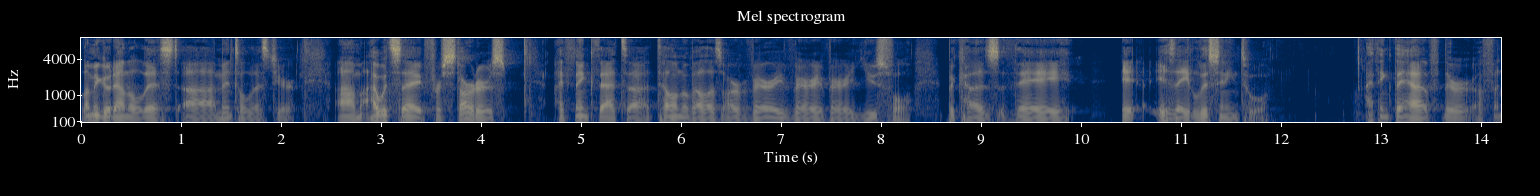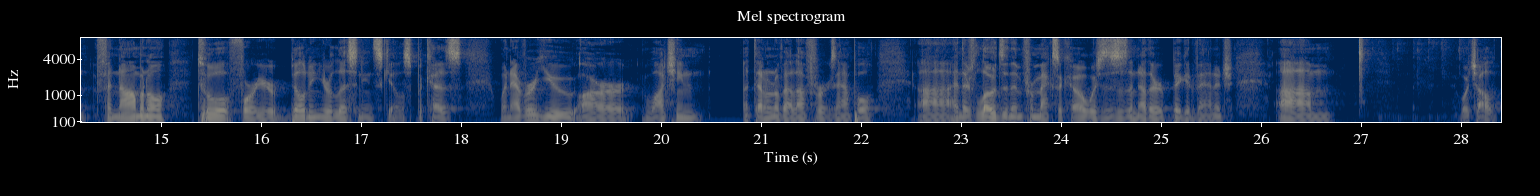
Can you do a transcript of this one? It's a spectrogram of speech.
let me go down the list, uh, mental list here. Um, I would say, for starters, I think that uh, telenovelas are very, very, very useful because they it is a listening tool. I think they have they're a ph- phenomenal tool for your building your listening skills because whenever you are watching a telenovela, for example, uh, and there's loads of them from Mexico, which this is another big advantage. Um, which I'll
